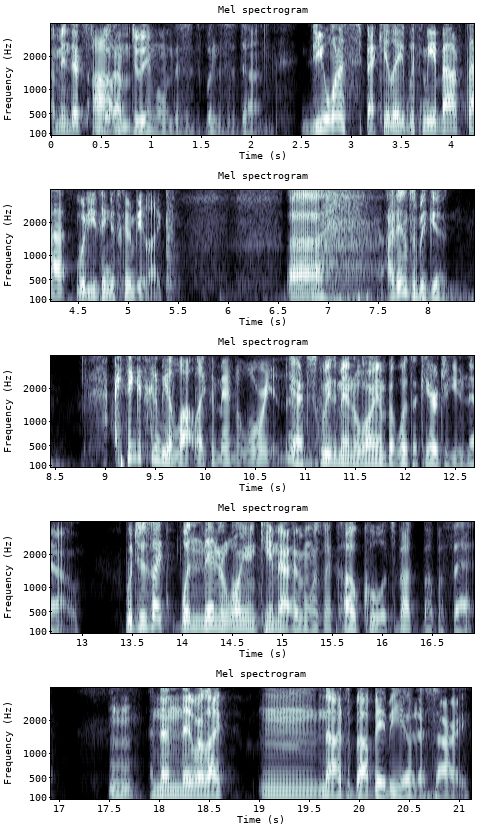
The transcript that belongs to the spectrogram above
I mean, that's what Um, I'm doing when this is when this is done. Do you want to speculate with me about that? What do you think it's going to be like? I think it's gonna be good. I think it's going to be a lot like The Mandalorian. Though. Yeah, it's gonna be the Mandalorian, but with a character you know. Which is like when Mandalorian came out, everyone was like, "Oh, cool, it's about Boba Fett," Mhm. and then they were like, mm, "No, it's about Baby Yoda." Sorry,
